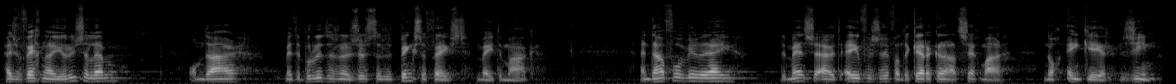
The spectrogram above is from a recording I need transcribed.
Hij is op weg naar Jeruzalem om daar met de broeders en zusters het Pinksterfeest mee te maken. En daarvoor willen wij de mensen uit Eversen van de kerkraad, zeg maar, nog één keer zien.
